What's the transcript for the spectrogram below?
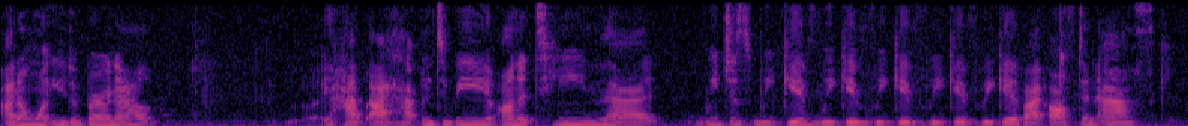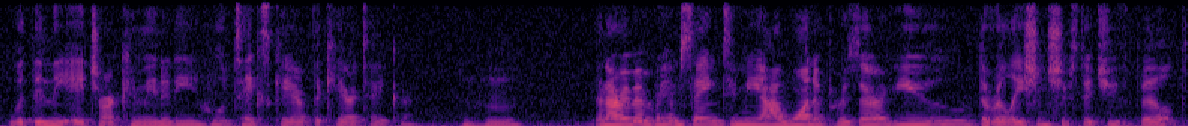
I don't want you to burn out. I happen to be on a team that we just we give, we give, we give, we give, we give. I often ask within the HR community who takes care of the caretaker. Mm-hmm. And I remember him saying to me, I want to preserve you, the relationships that you've built.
